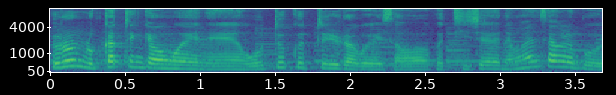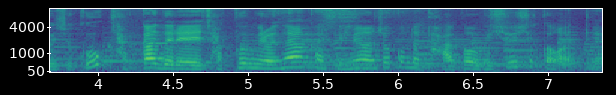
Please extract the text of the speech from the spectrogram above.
이런 룩 같은 경우에는 오뚜꾸뚜리라고 해서 그 디자인의 환상을 보여주고 작가들의 작품이라고 생각하시면 조금 더 다가오기 쉬우실 것 같아요.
